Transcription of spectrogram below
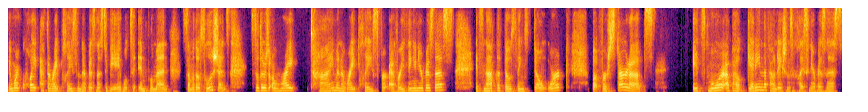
They weren't quite at the right place in their business to be able to implement some of those solutions. So there's a right time and a right place for everything in your business. It's not that those things don't work, but for startups, it's more about getting the foundations in place in your business,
